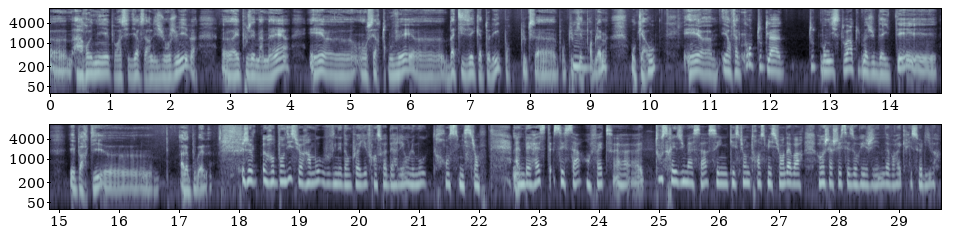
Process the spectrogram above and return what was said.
euh, a renié, pour ainsi dire, sa religion juive, euh, a épousé ma mère, et euh, on s'est retrouvé euh, baptisé catholique pour plus que ça, pour plus qu'il y ait de problème, au cas où. Et, euh, et en fin de compte, toute la, toute mon histoire, toute ma judaïté est, est partie à la poubelle. Je rebondis sur un mot que vous venez d'employer, François Berléand, le mot transmission. Anne Berest, c'est ça, en fait. Euh, tout se résume à ça. C'est une question de transmission, d'avoir recherché ses origines, d'avoir écrit ce livre.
